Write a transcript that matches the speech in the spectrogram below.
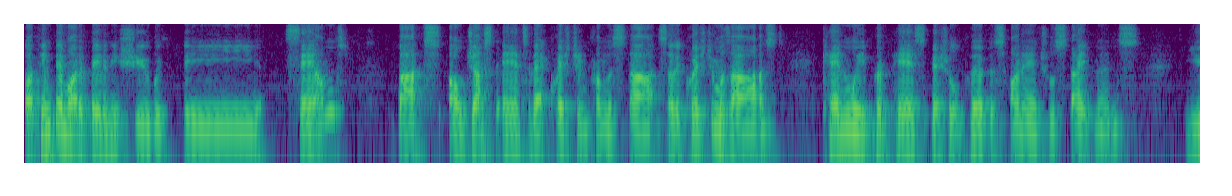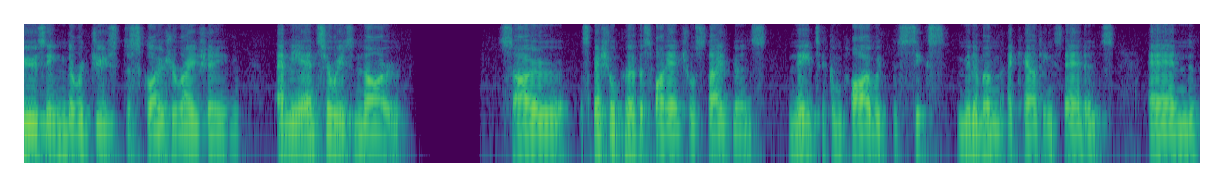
I think there might have been an issue with the sound, but I'll just answer that question from the start. So the question was asked, can we prepare special purpose financial statements using the reduced disclosure regime? And the answer is no. So special purpose financial statements need to comply with the six minimum accounting standards and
